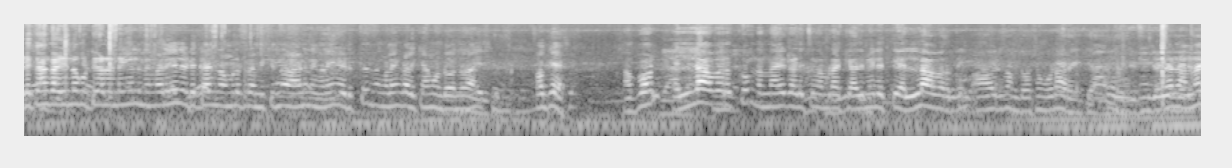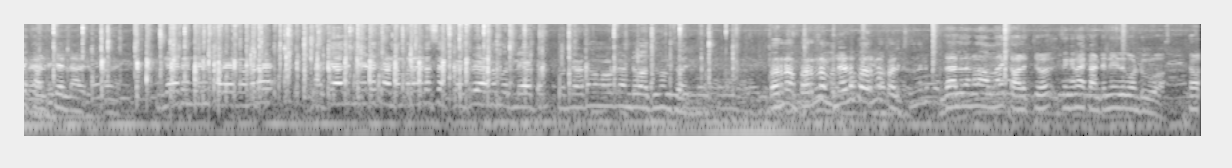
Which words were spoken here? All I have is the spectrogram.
എടുക്കാൻ കഴിയുന്ന കുട്ടികളുണ്ടെങ്കിൽ നിങ്ങളെയും എടുക്കാൻ നമ്മൾ ശ്രമിക്കുന്നതാണ്. നിങ്ങളെയും എടുത്ത് നിങ്ങളെയും കളിക്കാൻ കൊണ്ടുവന്നതായിരിക്കും. ഓക്കെ അപ്പോൾ എല്ലാവർക്കും നന്നായി കളിച്ച് നമ്മുടെ അക്കാദമിയിൽ എത്തിയ എല്ലാവർക്കും ആ ഒരു സന്തോഷം കൂടെ അറിയിക്കാം നന്നായി കളിച്ച എല്ലാവരും. മുരളിയേട്ടൻ എന്തെങ്കിലും പറയാം? നമ്മുടെ അക്കാദമിയുടെ കണമ്പറയുടെ സെക്രട്ടറിയാണ് മുരളിയേട്ടൻ. മുരളിയേട്ടൻ നമ്മളോട് രണ്ട് വാക്ക് സംസാരിക്കും. പറഞ്ഞോ പറഞ്ഞോ മുരളിയേട്ടൻ പറഞ്ഞോ കളിച്ചതിന് എന്തായാലും നിങ്ങൾ നന്നായി കളിച്ചു ഇതിങ്ങനെ കണ്ടിന്യൂ ചെയ്ത് കൊണ്ടുപോവാ. കേട്ടോ?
